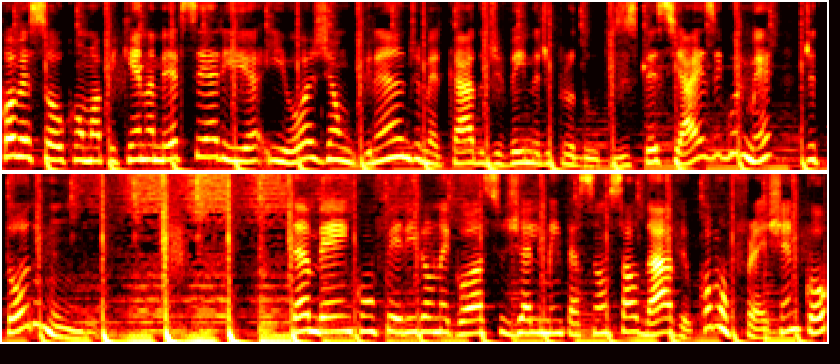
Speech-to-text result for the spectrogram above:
Começou com uma pequena mercearia e hoje é um grande mercado de venda de produtos especiais e gourmet de todo o mundo. Também conferiram negócios de alimentação saudável, como o Fresh Co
